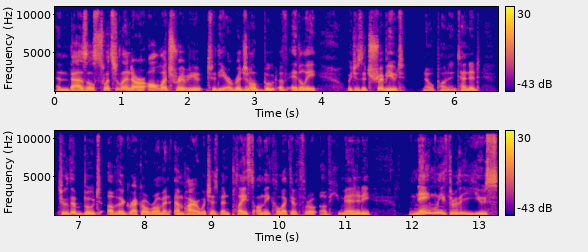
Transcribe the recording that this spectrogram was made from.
and Basel, Switzerland, are all a tribute to the original boot of Italy, which is a tribute, no pun intended, to the boot of the Greco Roman Empire, which has been placed on the collective throat of humanity, namely through the use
